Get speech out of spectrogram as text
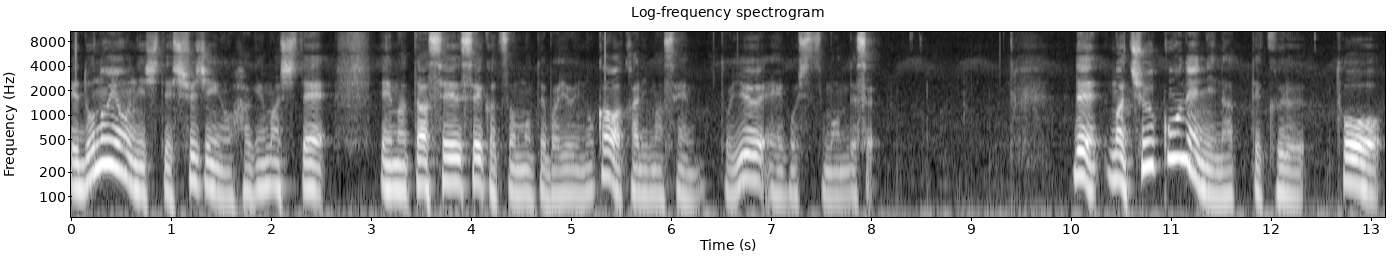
どのようにして主人を励ましてまた性生活を持てばよいのか分かりませんというご質問です。で、まあ、中高年になってくると、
